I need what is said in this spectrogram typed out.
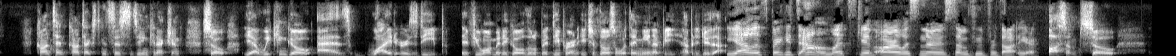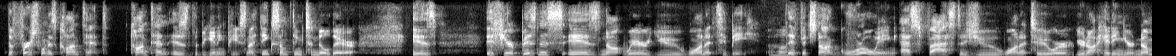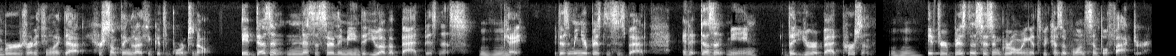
content, context, consistency, and connection. So, yeah, we can go as wide or as deep. If you want me to go a little bit deeper on each of those and what they mean, I'd be happy to do that. Yeah, let's break it down. Let's give our listeners some food for thought here. Awesome. So, the first one is content. Content is the beginning piece. And I think something to know there is if your business is not where you want it to be, uh-huh. if it's not growing as fast as you want it to, or you're not hitting your numbers or anything like that, here's something that I think it's important to know. It doesn't necessarily mean that you have a bad business. Mm-hmm. Okay. It doesn't mean your business is bad. And it doesn't mean that you're a bad person. Mm-hmm. If your business isn't growing, it's because of one simple factor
